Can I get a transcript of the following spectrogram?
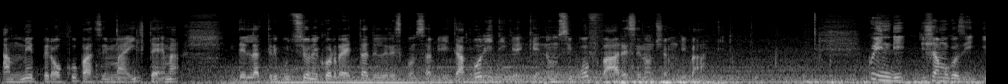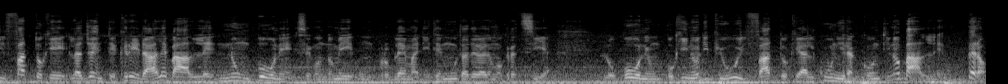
A me preoccupa semmai il tema dell'attribuzione corretta delle responsabilità politiche, che non si può fare se non c'è un dibattito. Quindi, diciamo così, il fatto che la gente creda alle balle non pone, secondo me, un problema di tenuta della democrazia, lo pone un pochino di più il fatto che alcuni raccontino balle, però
